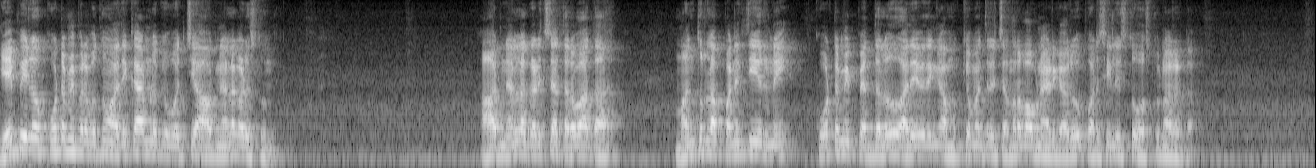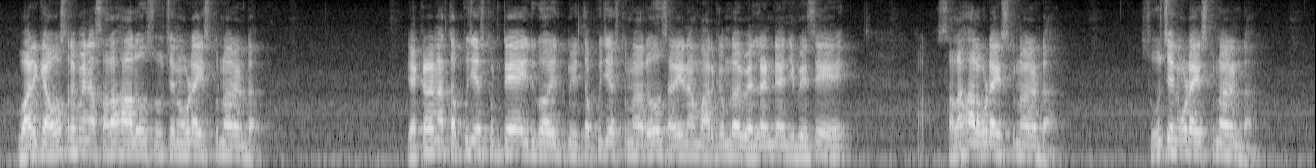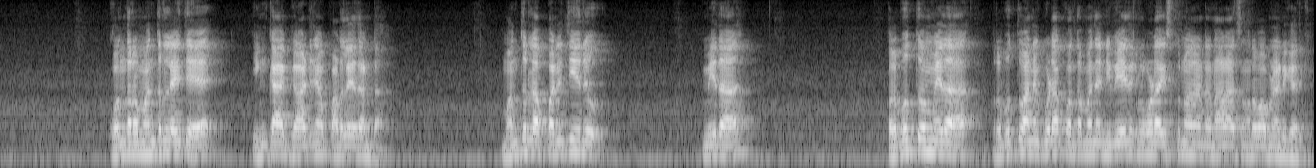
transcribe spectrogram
ఏపీలో కూటమి ప్రభుత్వం అధికారంలోకి వచ్చి ఆరు నెలలు గడుస్తుంది. ఆరు నెలలు గడిచిన తర్వాత మంత్రుల పనితీరుని కూటమి పెద్దలు అదేవిధంగా ముఖ్యమంత్రి చంద్రబాబు నాయుడు గారు పరిశీలిస్తూ వస్తున్నారంట. వారికి అవసరమైన సలహాలు సూచన కూడా ఇస్తున్నారంట. ఎక్కడైనా తప్పు చేస్తుంటే ఇదిగో ఇది మీరు తప్పు చేస్తున్నారు సరైన మార్గంలో వెళ్ళండి అని చెప్పేసి సలహాలు కూడా ఇస్తున్నారంట. సూచన కూడా ఇస్తున్నారంట. కొందరు మంత్రులు అయితే ఇంకా గాడిన పడలేదంట. మంత్రుల పనితీరు మీద ప్రభుత్వం మీద ప్రభుత్వానికి కూడా కొంతమంది నివేదికలు కూడా ఇస్తున్నారంట నారా చంద్రబాబు నాయుడు గారికి.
